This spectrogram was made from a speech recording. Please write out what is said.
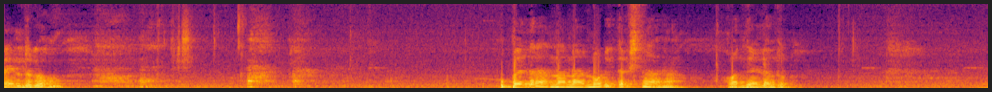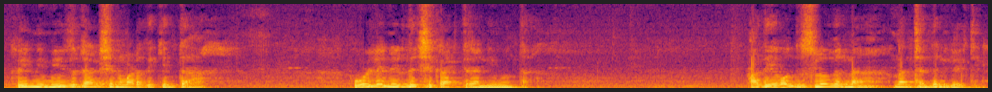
ಎಲ್ರಿಗೂ. ಉಪೇಂದ್ರ, ನನ್ನ ನೋಡಿದ ತಕ್ಷಣ ಒಂದು ಹೇಳೋರು. ರೀ, ನೀವು ಮ್ಯೂಸಿಕ್ ಡೈರೆಕ್ಷನ್ ಮಾಡೋದಕ್ಕಿಂತ ಒಳ್ಳೆ ನಿರ್ದೇಶಕರಾಗ್ತೀರ ನೀವು ಅಂತ. ಅದೇ ಒಂದು ಸ್ಲೋಗನ್ನ ನಾನು ಚಂದನ್ಗೆ ಹೇಳ್ತೀನಿ.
